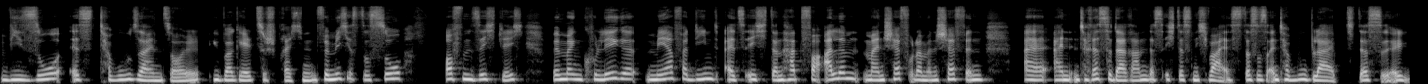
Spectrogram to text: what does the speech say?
wieso es tabu sein soll, über Geld zu sprechen. Für mich ist es so offensichtlich, wenn mein Kollege mehr verdient als ich, dann hat vor allem mein Chef oder meine Chefin äh, ein Interesse daran, dass ich das nicht weiß, dass es ein Tabu bleibt, dass äh,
